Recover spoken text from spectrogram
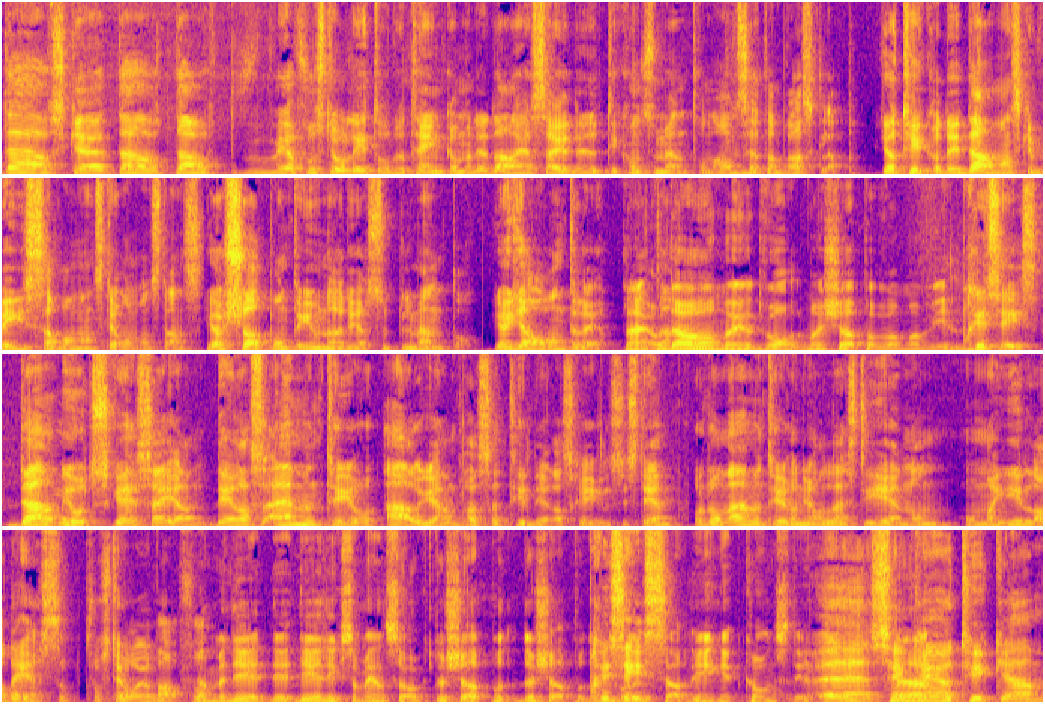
där ska jag, där, där, jag förstår lite hur du tänker men det är där jag säger det upp till konsumenterna Mm. att sätta en brasklapp. Jag tycker det är där man ska visa var man står någonstans. Jag köper inte onödiga supplementer. Jag gör inte det. Nej, och Utan- där har man ju ett val. Man köper vad man vill. Precis. Däremot ska jag säga, deras äventyr är ju anpassat till deras regelsystem. Och de äventyren jag har läst igenom, om man gillar det så förstår jag varför. Ja men det, det, det är liksom en sak. Då köper, då köper du Precis. produkt här. Det är inget konstigt. Eh, sen Ja. kan jag tycka,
